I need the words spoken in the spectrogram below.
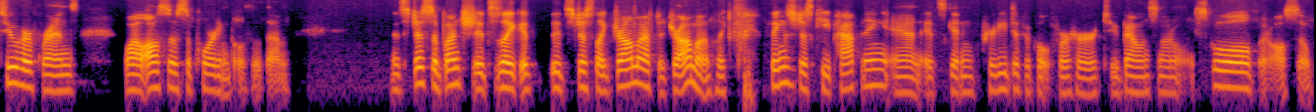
to her friends while also supporting both of them. It's just a bunch, it's like, it, it's just like drama after drama. Like things just keep happening and it's getting pretty difficult for her to balance not only school, but also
